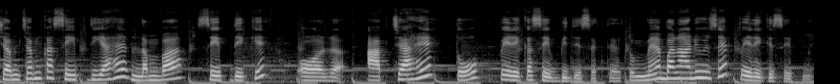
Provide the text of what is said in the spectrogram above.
चमचम का शेप दिया है, लंबा शेप देके और आप चाहें तो पेरे का सेप भी दे सकते हैं। तो मैं बना रही हूँ इसे पेरे के सेप में।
